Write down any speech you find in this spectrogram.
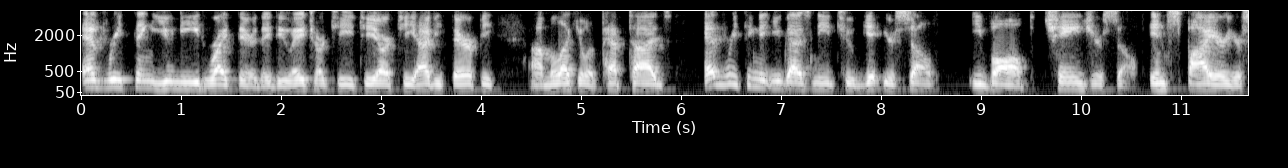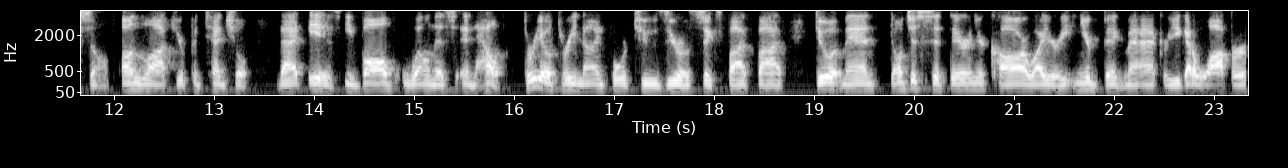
everything you need right there. They do HRT, TRT, IV therapy, uh, molecular peptides, everything that you guys need to get yourself evolved, change yourself, inspire yourself, unlock your potential. That is Evolve Wellness and Health. 303 942 0655. Do it, man. Don't just sit there in your car while you're eating your Big Mac or you got a Whopper,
